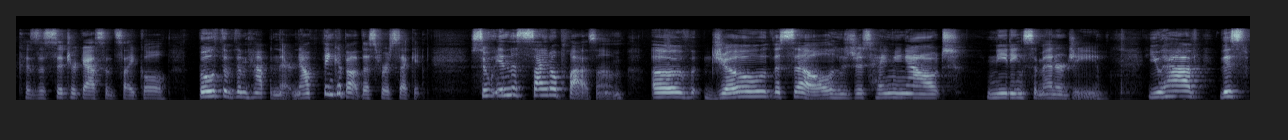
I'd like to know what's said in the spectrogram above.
Because the citric acid cycle, both of them happen there. Now think about this for a second. So in the cytoplasm of Joe the cell, who's just hanging out needing some energy, you have this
